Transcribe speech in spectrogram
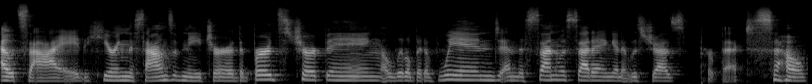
outside, hearing the sounds of nature, the birds chirping, a little bit of wind, and the sun was setting, and it was just perfect. So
